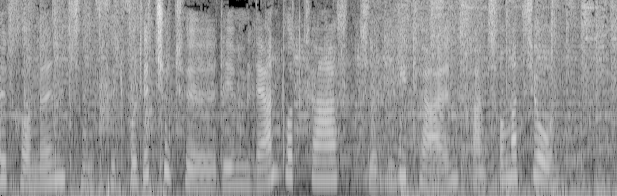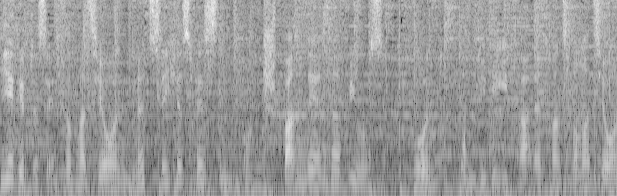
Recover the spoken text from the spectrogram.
willkommen zu Fit for Digital, dem Lernpodcast zur digitalen Transformation. Hier gibt es Informationen, nützliches Wissen und spannende Interviews rund um die digitale Transformation.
